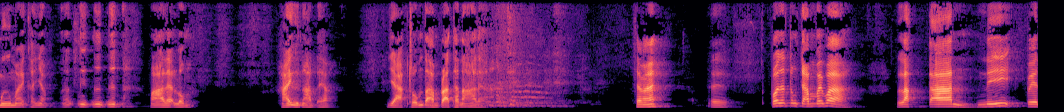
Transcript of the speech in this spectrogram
มือไม้ขยับอึกอึกอึกมาแล้วลม หายอึดอัดแล้ว อยากสมตามปรารถนาแล้ว ใช่ไหมเออเพราะฉะนั้นต้องจำไว้ว่า หลักการนี้เป็น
